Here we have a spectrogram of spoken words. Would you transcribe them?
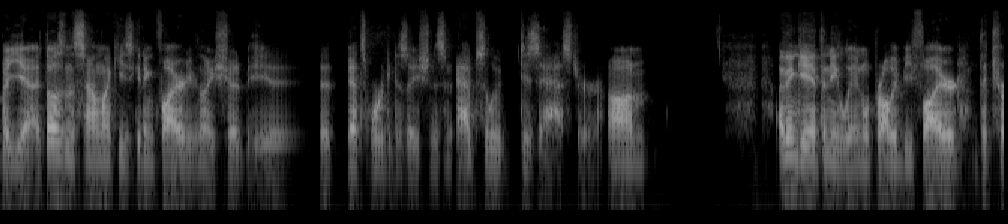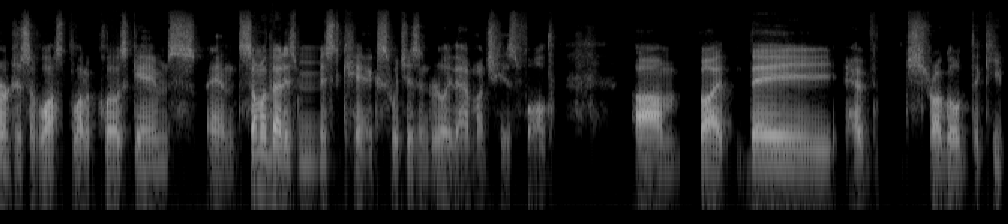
but yeah, it doesn't sound like he's getting fired, even though he should be. The Jets organization is an absolute disaster. Um, I think Anthony Lynn will probably be fired. The Chargers have lost a lot of close games, and some of that is missed kicks, which isn't really that much his fault. Um, but they have struggled to keep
